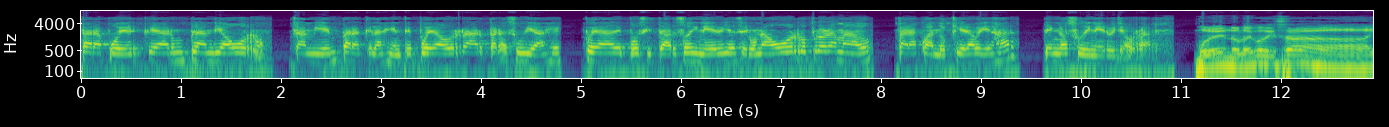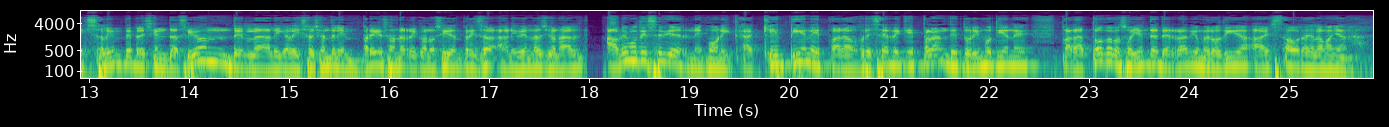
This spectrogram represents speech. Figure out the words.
para poder crear un plan de ahorro, también para que la gente pueda ahorrar para su viaje, pueda depositar su dinero y hacer un ahorro programado para cuando quiera viajar tenga su dinero ya ahorrado. Bueno, luego de esa excelente presentación de la legalización de la empresa, una reconocida empresa a nivel nacional, hablemos de ese viernes, Mónica. ¿Qué tiene para ofrecerle? ¿Qué plan de turismo tiene para todos los oyentes de Radio Melodía a esta hora de la mañana?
